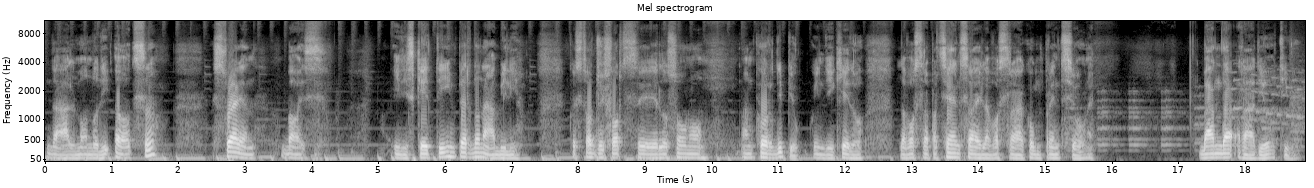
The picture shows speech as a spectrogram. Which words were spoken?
dal mondo di Oz, Australian Boys, i dischetti imperdonabili. Quest'oggi forse lo sono ancora di più, quindi chiedo la vostra pazienza e la vostra comprensione. Banda Radio TV.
